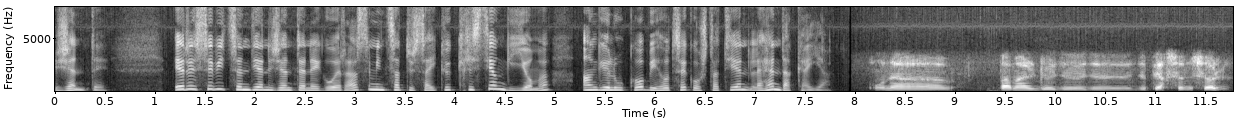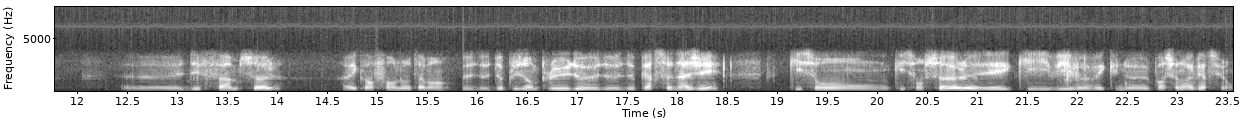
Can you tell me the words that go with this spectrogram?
jente. Ere zebitzen dien jenten egoeraz, mintzatu zaiku Christian Guillaume, angeluko bihotzeko ostatien lehen dakaia. On a pas mal de, de, de, de personnes seules, euh, des femmes seules, avec enfants notamment, de, de plus en plus de personnes âgées, qui sont, qui sont seuls et qui vivent avec une pension de réversion.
